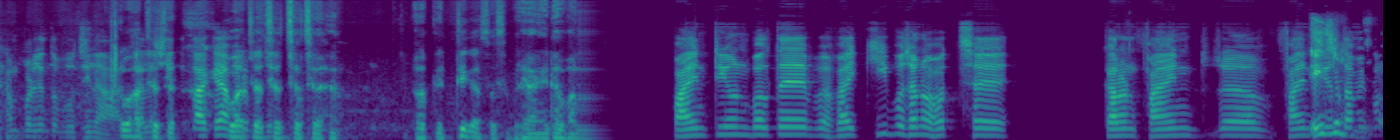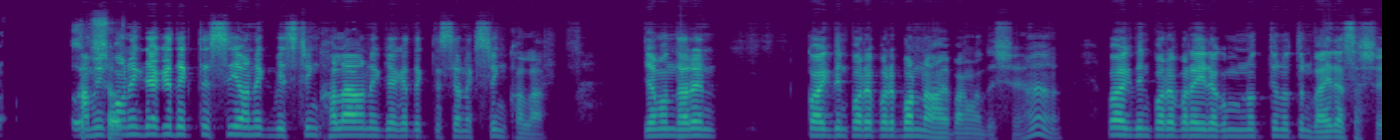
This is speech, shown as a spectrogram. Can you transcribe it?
এখন পর্যন্ত বুঝি না। আচ্ছা, আচ্ছা। সেটা তো আগে ও আমারে আচ্ছা, আচ্ছা, আচ্ছা, আচ্ছা। ওকে ঠিক আছে আসিফ ভাই। হ্যাঁ, এটা ভালো। ফাইন টিউন বলতে ভাই কি বোঝানো হচ্ছে? কারণ ফাইন ফাইন টিউন তো আমি ক আমি আচ্ছা। অনেক জায়গায় দেখতেছি অনেক বিশৃঙ্খলা, অনেক জায়গায় দেখতেছি অনেক শৃঙ্খলা। যেমন ধরেন কয়েকদিন পরে, পরে বন্যা হয় বাংলাদেশে, হ্যাঁ? কয়েকদিন পরে, পরে এরকম নতুন, নতুন ভাইরাস আসে।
